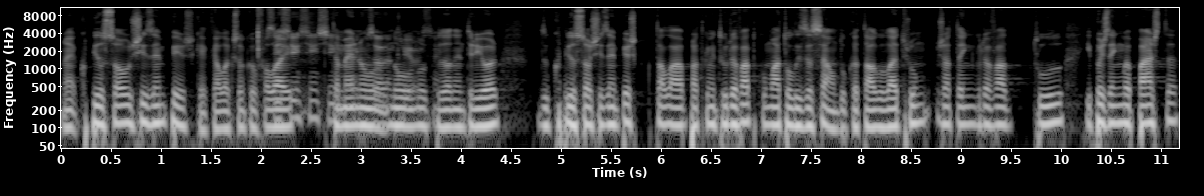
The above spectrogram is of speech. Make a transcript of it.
não é? copio só os XMPs, que é aquela questão que eu falei sim, sim, também no, no, episódio, anterior, no episódio anterior, de os XMPs que está lá praticamente gravado, com uma atualização do catálogo Lightroom, já tenho gravado tudo e depois tenho uma pasta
